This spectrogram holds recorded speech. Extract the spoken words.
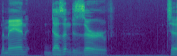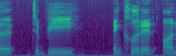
The man doesn't deserve to to be included on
